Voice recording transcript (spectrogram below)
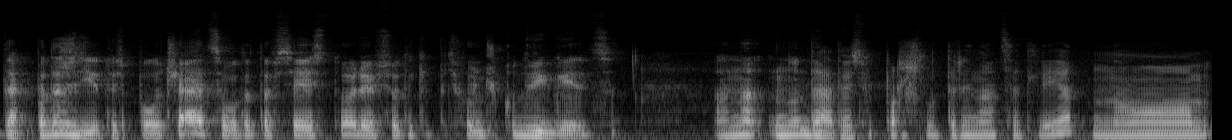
так, подожди, то есть получается, вот эта вся история все-таки потихонечку двигается. Она, ну да, то есть прошло 13 лет, но...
